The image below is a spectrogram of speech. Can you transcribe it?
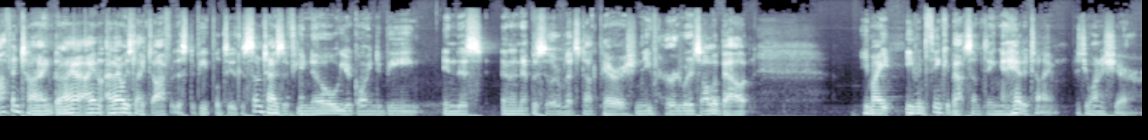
oftentimes, and I, I and I always like to offer this to people too, because sometimes if you know you're going to be in this in an episode of Let's Talk Parish, and you've heard what it's all about, you might even think about something ahead of time that you want to share.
